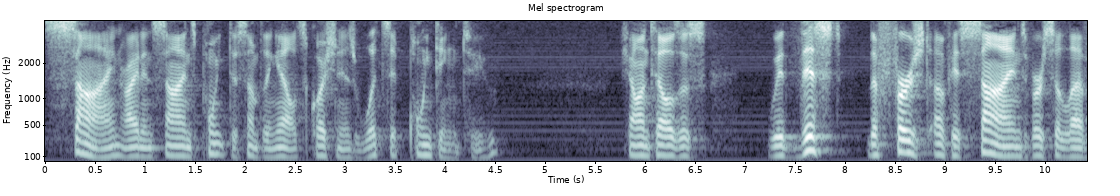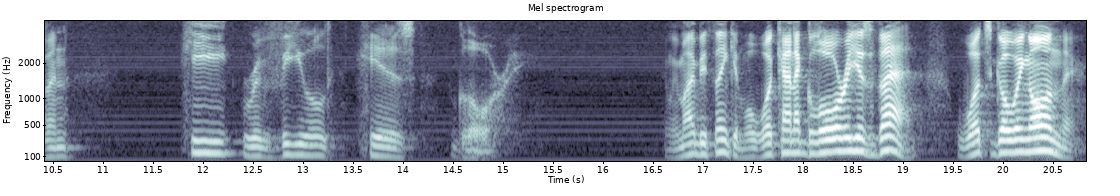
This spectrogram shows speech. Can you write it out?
sign, right, and signs point to something else, the question is, what's it pointing to? John tells us, with this, the first of his signs, verse 11, he revealed his glory. And we might be thinking, well, what kind of glory is that? What's going on there?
